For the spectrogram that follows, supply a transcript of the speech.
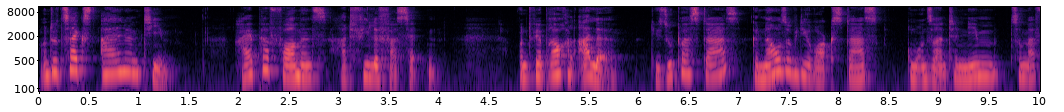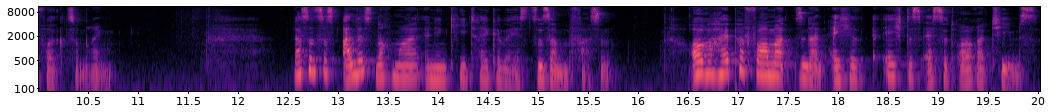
Und du zeigst allen im Team. High Performance hat viele Facetten. Und wir brauchen alle, die Superstars genauso wie die Rockstars, um unser Unternehmen zum Erfolg zu bringen. Lass uns das alles nochmal in den Key Takeaways zusammenfassen. Eure High Performer sind ein echtes Asset eurer Teams.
